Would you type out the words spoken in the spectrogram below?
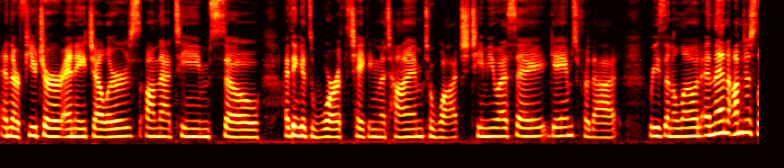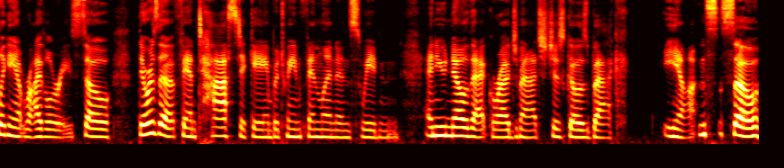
and they're future NHLers on that team. So I think it's worth taking the time to watch Team USA games for that reason alone. And then I'm just looking at rivalries. So there was a fantastic game between Finland and Sweden and you know that grudge match just goes back eons. So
